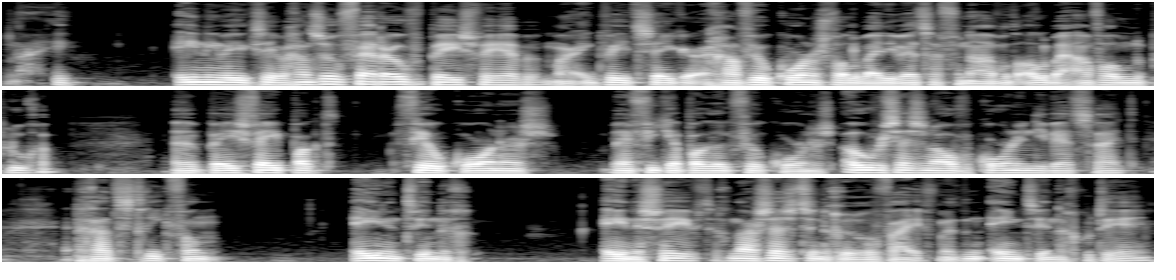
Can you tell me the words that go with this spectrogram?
nou, ik, één ding weet ik zeker. We gaan zo verder over PSV hebben. Maar ik weet zeker, er gaan veel corners vallen bij die wedstrijd vanavond. Allebei aanvallende ploegen. Eh, PSV pakt veel corners. Benfica pakt ook veel corners. Over 6,5 corner in die wedstrijd. En dan gaat de streak van 21,71 naar 26,05 euro. Met een 1,20 quotering.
